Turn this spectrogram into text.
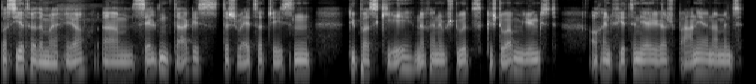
Passiert halt einmal, ja. Am selben Tag ist der Schweizer Jason Dupasquier nach einem Sturz gestorben jüngst. Auch ein 14-jähriger Spanier namens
